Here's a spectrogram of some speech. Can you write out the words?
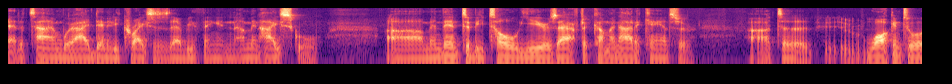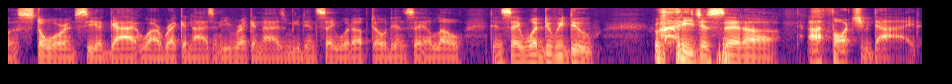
at, a time where identity crisis is everything, and I'm in high school. Um, and then to be told years after coming out of cancer, uh, to walk into a store and see a guy who I recognize and he recognized me, didn't say what up though, didn't say hello, didn't say what do we do. He just said, uh, I thought you died.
